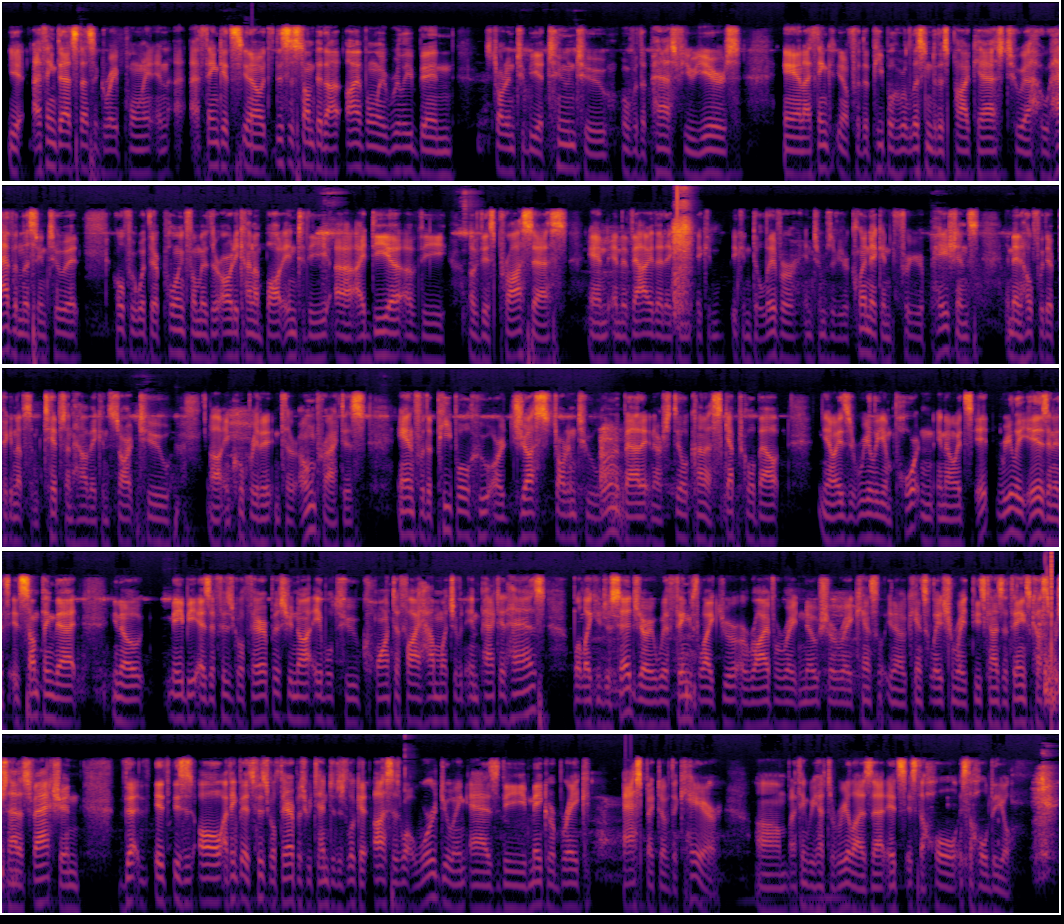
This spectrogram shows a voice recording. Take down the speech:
Yeah, I think that's that's a great point, and I, I think it's you know this is something that I've only really been starting to be attuned to over the past few years, and I think you know for the people who are listening to this podcast who who have been listening to it, hopefully what they're pulling from is they're already kind of bought into the uh, idea of the of this process and and the value that it can it can it can deliver in terms of your clinic and for your patients, and then hopefully they're picking up some tips on how they can start to uh, incorporate it into their own practice. And for the people who are just starting to learn about it and are still kind of skeptical about you know is it really important you know it's it really is and it's it's something that you know maybe as a physical therapist you're not able to quantify how much of an impact it has but like you just said jerry with things like your arrival rate no show rate cancel you know cancellation rate these kinds of things customer satisfaction that it, this is all i think as physical therapists we tend to just look at us as what we're doing as the make or break aspect of the care. Um, but i think we have to realize that it's it's the whole it's the whole deal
